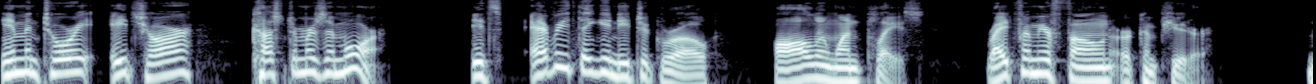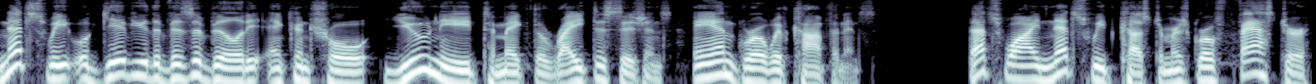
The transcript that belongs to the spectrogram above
inventory, HR, customers, and more. It's everything you need to grow all in one place, right from your phone or computer. NetSuite will give you the visibility and control you need to make the right decisions and grow with confidence. That's why NetSuite customers grow faster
